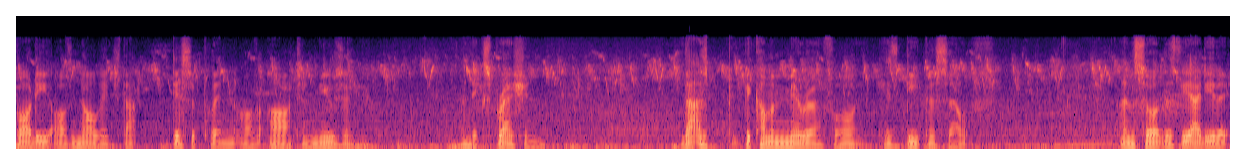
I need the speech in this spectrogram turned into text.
body of knowledge, that discipline of art and music and expression, that has become a mirror for his deeper self. And so there's the idea that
